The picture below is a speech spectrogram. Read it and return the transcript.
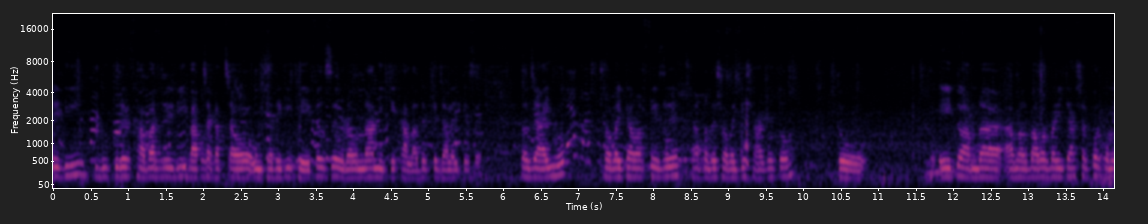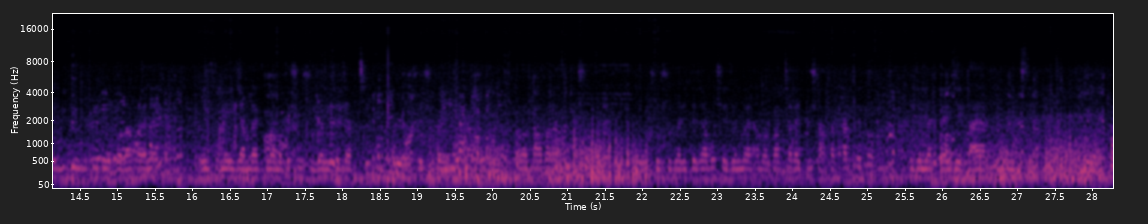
রেডি দুপুরের খাবার রেডি বাচ্চা কাচ্চা উঠা দেখি খেয়ে ফেলছে ওরাও নানিকে খালাদেরকে জ্বালাইতেছে। তো যাই হোক, সবাইকে আমার পেজে আপনাদের সবাইকে স্বাগতম। তো এই তো আমরা আমার বাবার বাড়িতে আসার পর কোনো ভিডিও ভিডিও করা হয় নাই। ওইখানে এই যে আমরা এখন আমাদের শ্বশুর বাড়িতে যাচ্ছি। শ্বশুর বাড়িতে যাব। আমার বাবার আছে শহরে তো শ্বশুর বাড়িতে যাব। সেই জন্য আমার বাচ্চারা একটু সাঁতার কাটবে তো। সেই জন্য একটা যে টায়ার কিনে নিছে তো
